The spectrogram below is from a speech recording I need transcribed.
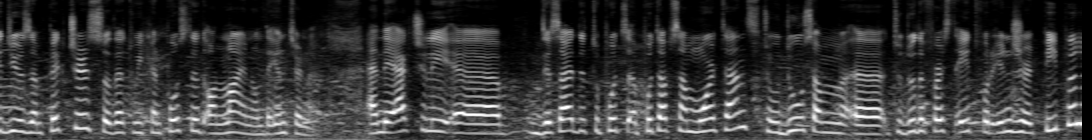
videos and pictures so that we can post it online on the internet. And they actually uh, decided to put uh, put up some more tents to do some uh, to do the first aid for injured people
